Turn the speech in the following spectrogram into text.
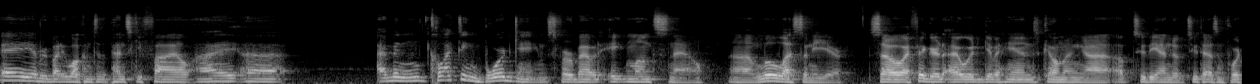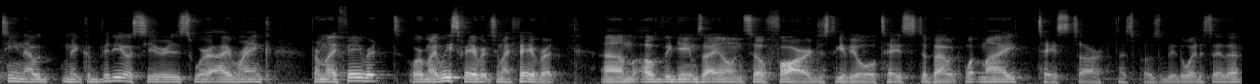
Hey everybody, welcome to the Pensky File. I uh, I've been collecting board games for about eight months now, uh, a little less than a year. So I figured I would give a hand coming uh, up to the end of 2014. I would make a video series where I rank from my favorite or my least favorite to my favorite um, of the games I own so far, just to give you a little taste about what my tastes are. I suppose would be the way to say that.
